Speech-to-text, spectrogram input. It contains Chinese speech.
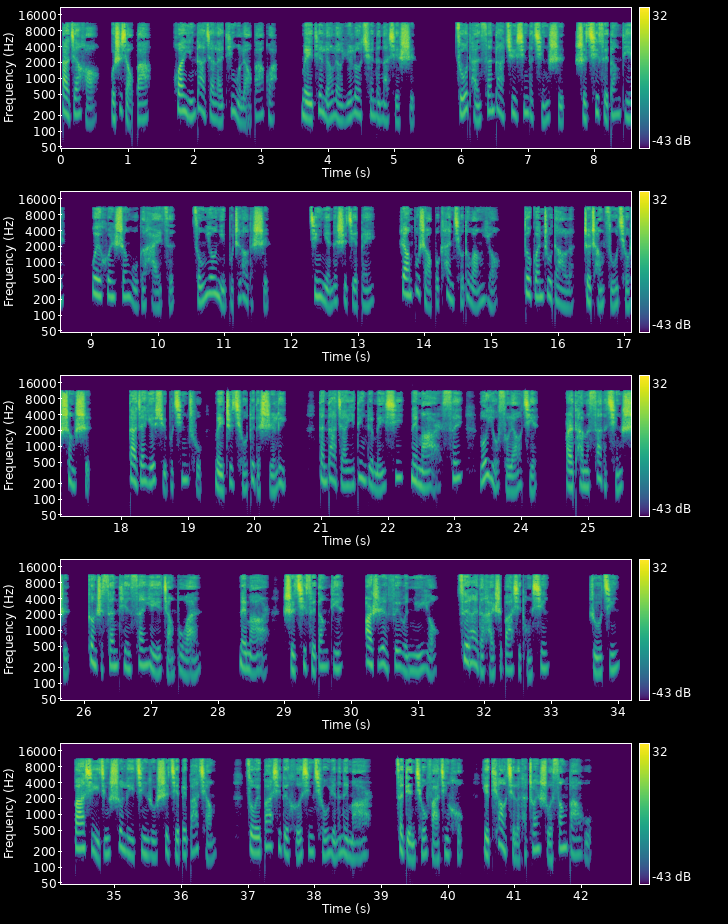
大家好，我是小八，欢迎大家来听我聊八卦，每天聊聊娱乐圈的那些事。足坛三大巨星的情史，十七岁当爹，未婚生五个孩子，总有你不知道的事。今年的世界杯，让不少不看球的网友都关注到了这场足球盛世。大家也许不清楚每支球队的实力，但大家一定对梅西、内马尔、C 罗有所了解，而他们仨的情史更是三天三夜也讲不完。内马尔十七岁当爹，二十任绯闻女友，最爱的还是巴西童星。如今，巴西已经顺利进入世界杯八强。作为巴西队核心球员的内马尔，在点球罚进后，也跳起了他专属的桑巴舞。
